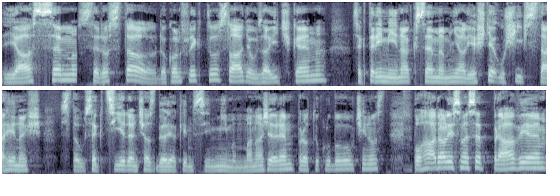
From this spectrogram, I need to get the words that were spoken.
Já jsem se dostal do konfliktu s Láďou Zajíčkem, se kterým jinak jsem měl ještě užší vztahy než s tou sekcí jeden čas byl jakýmsi mým manažerem pro tu klubovou činnost. Pohádali jsme se právě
